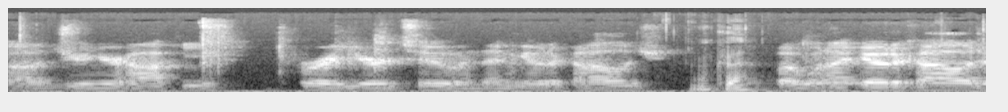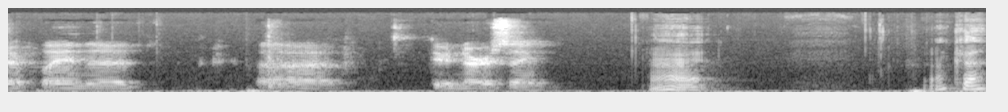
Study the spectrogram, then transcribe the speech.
uh, junior hockey for a year or two and then go to college. Okay. But when I go to college, I plan to uh, do nursing. All right. Okay.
